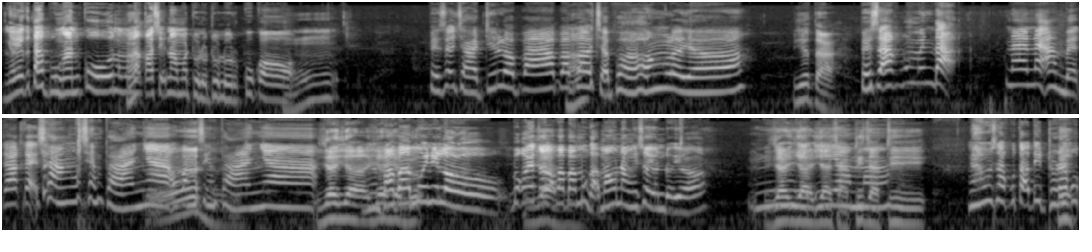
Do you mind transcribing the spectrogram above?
Ya itu tabunganku, nomor tak kasih nama dulur-dulurku kok. Hmm, Besok jadi loh, Pak. Papa aja bohong loh ya. iya ta? Besok aku minta nenek ambek kakek sangu sing banyak, uang sing banyak. Iya iya iya. iya, papamu ini loh. Pokoknya Iya. kalau papamu nggak mau nangis ya nduk ya. Iya iya iya jadi Ma. jadi. Nah, wis aku tak tidur Eh, aku.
